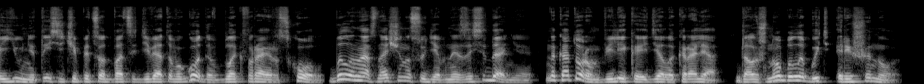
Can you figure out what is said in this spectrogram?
июня 1529 года в Блэкфрайерс Холл было назначено судебное заседание, на котором великое дело короля должно было быть решено.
